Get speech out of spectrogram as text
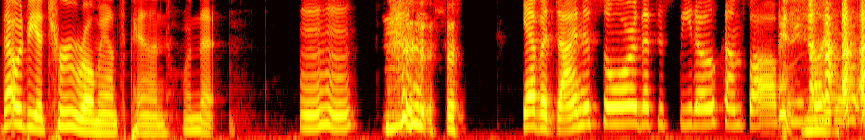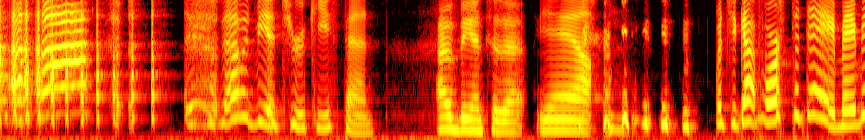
That would be a true romance pen, wouldn't it? mm-hmm. You have a dinosaur that the speedo comes off. when you click it? that would be a true Keith pen. I would be into that. Yeah. what you got for us today, baby?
